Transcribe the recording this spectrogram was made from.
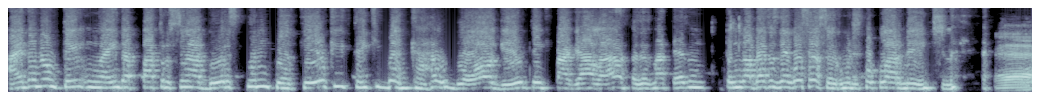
Ainda não tenho ainda patrocinadores por enquanto, porque eu que tenho que bancar o blog, eu tenho que pagar lá, fazer as matérias. Estamos abertos às negociações, como diz popularmente, né? É.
